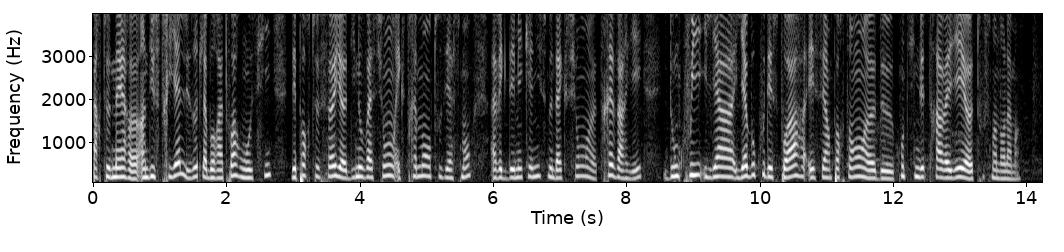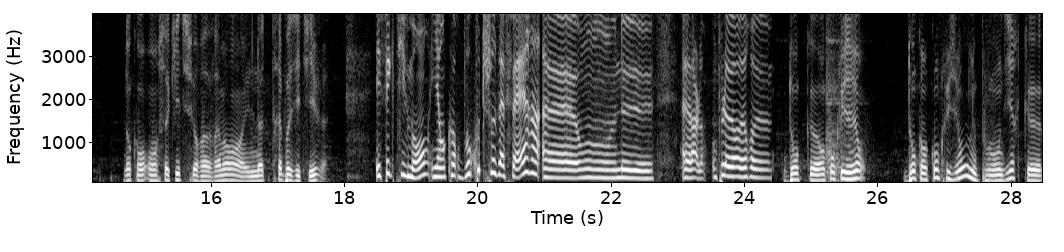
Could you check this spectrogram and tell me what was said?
partenaires industriels, les autres laboratoires, ont aussi des portefeuilles d'innovation extrêmement enthousiasmants avec des mécanismes d'action euh, très variés. Donc oui, il y a, il y a beaucoup d'espoir et c'est important euh, de continuer de travailler euh, tous main dans la main. Donc on, on se quitte sur vraiment une note très positive. Effectivement, il y a encore beaucoup de choses à faire. Euh, on, ne... Alors, on peut leur... Donc en conclusion, donc en conclusion, nous pouvons dire que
